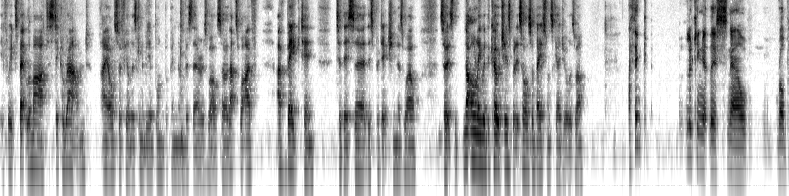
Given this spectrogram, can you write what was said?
if we expect Lamar to stick around, I also feel there's going to be a bump up in numbers there as well. So that's what I've I've baked in to this uh, this prediction as well. So it's not only with the coaches, but it's also based on schedule as well. I think looking at this now, Rob,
